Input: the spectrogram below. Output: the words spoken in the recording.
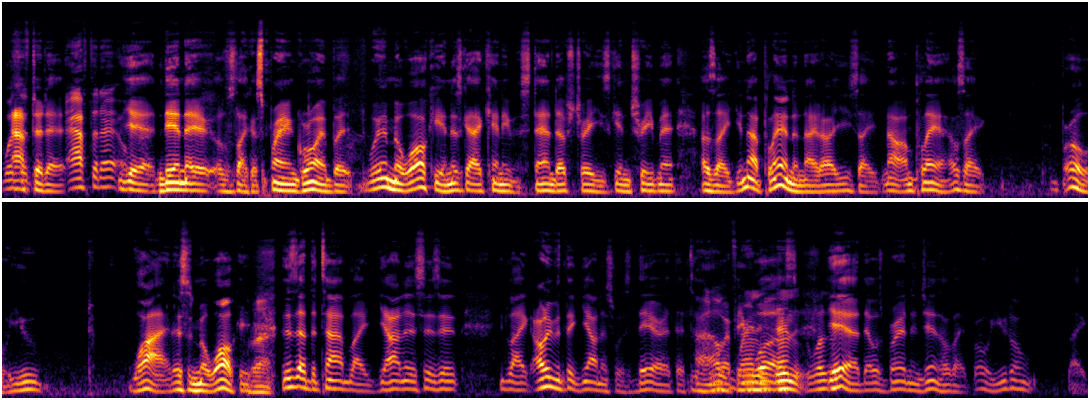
was After it that. After that, Okay. Yeah, and then there, it was like a sprained groin. But we're in Milwaukee, and this guy can't even stand up straight. He's getting treatment. I was like, "You're not playing tonight, are you?" He's like, "No, I'm playing." I was like, "Bro, you, why? This is Milwaukee. Right. This is at the time like Giannis isn't." Like I don't even think Giannis was there at that time. that or was if he was, Jennings, wasn't yeah, that was Brandon Jennings. I was like, bro, you don't like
